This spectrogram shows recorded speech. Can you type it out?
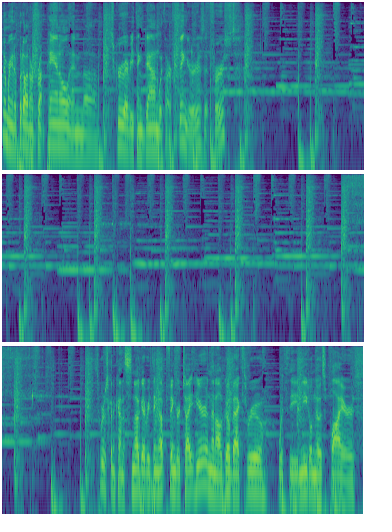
Then we're going to put on our front panel and uh, screw everything down with our fingers at first. We're just going to kind of snug everything up finger tight here and then I'll go back through with the needle nose pliers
